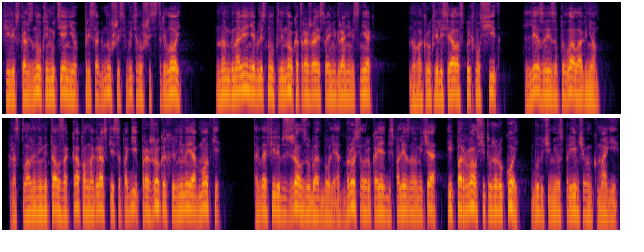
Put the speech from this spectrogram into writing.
Филипп скользнул к нему тенью, присогнувшись, вытянувшись стрелой, на мгновение блеснул клинок, отражая своими гранями снег, но вокруг Велисиала вспыхнул щит, лезвие запылало огнем. Расплавленный металл закапал на графские сапоги, прожег их льняные обмотки. Тогда Филипп сжал зубы от боли, отбросил рукоять бесполезного меча и порвал щит уже рукой, будучи невосприимчивым к магии.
